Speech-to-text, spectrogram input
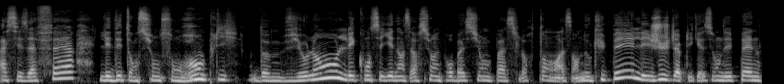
à ces affaires. Les détentions sont remplies d'hommes violents. Les conseillers d'insertion et de probation passent leur temps à s'en occuper. Les juges d'application des peines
